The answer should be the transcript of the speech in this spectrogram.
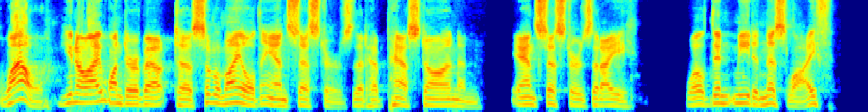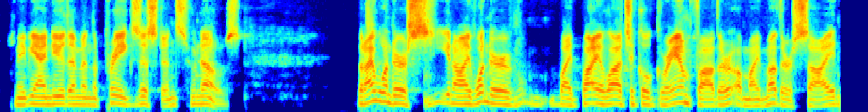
Wow. You know, I wonder about uh, some of my old ancestors that have passed on and ancestors that I, well, didn't meet in this life. Maybe I knew them in the pre existence. Who knows? But I wonder, you know, I wonder my biological grandfather on my mother's side,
